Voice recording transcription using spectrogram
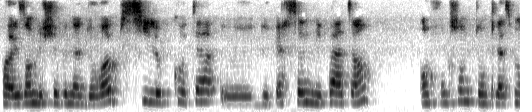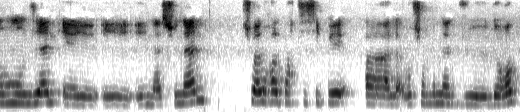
par exemple les championnats d'Europe, si le quota de personnes n'est pas atteint, en fonction de ton classement mondial et, national, tu as le droit de participer à au championnat d'Europe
